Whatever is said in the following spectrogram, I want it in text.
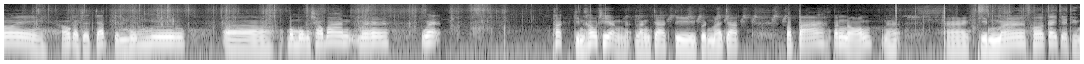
น้อยเขาก็จะจัดเป็นมุมให้อ่าประมงชาวบ้านมาแวะพักกินข้าวเที่ยงนะหลังจากที่เปิดมาจากปะป้าตั้งหนองนะฮะกินมาพอใกล้จะถึง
